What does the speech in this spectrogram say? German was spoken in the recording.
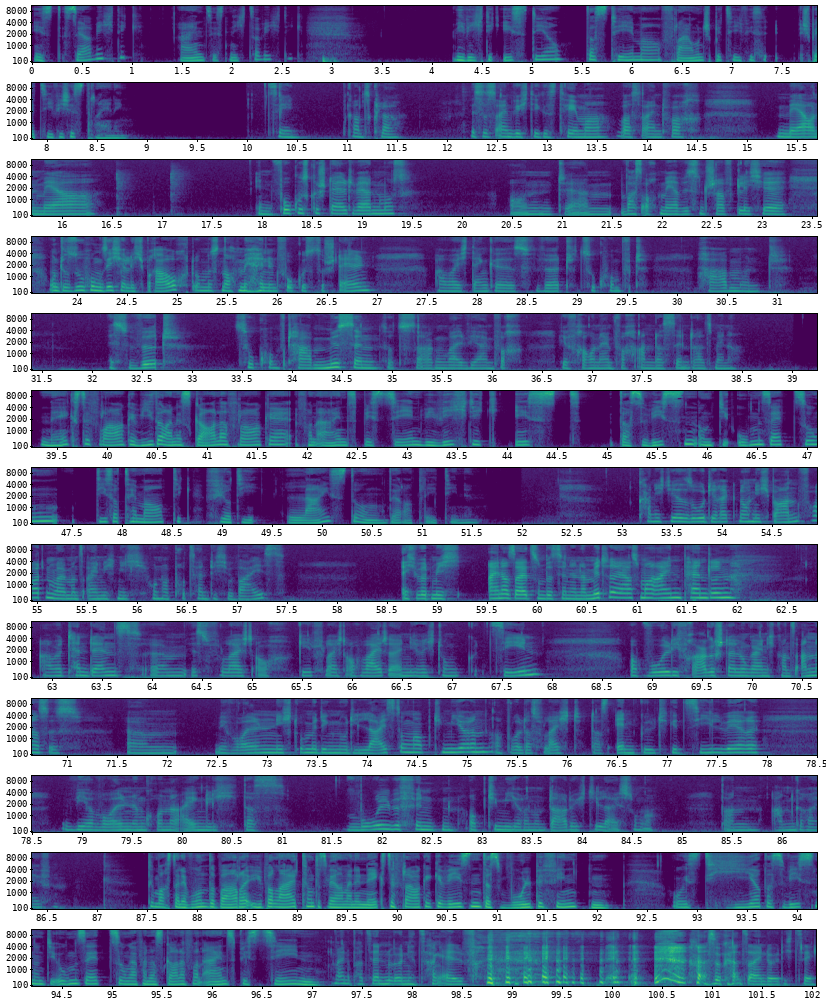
ist sehr wichtig, 1 ist nicht so wichtig. Wie wichtig ist dir das Thema frauenspezifisches Training? Zehn, ganz klar. Es ist ein wichtiges Thema, was einfach mehr und mehr in den Fokus gestellt werden muss und ähm, was auch mehr wissenschaftliche Untersuchung sicherlich braucht, um es noch mehr in den Fokus zu stellen. Aber ich denke, es wird Zukunft haben und es wird Zukunft haben müssen, sozusagen, weil wir einfach, wir Frauen einfach anders sind als Männer. Nächste Frage, wieder eine Skala-Frage von 1 bis 10. Wie wichtig ist das Wissen und die Umsetzung dieser Thematik für die Leistung der Athletinnen? Kann ich dir so direkt noch nicht beantworten, weil man es eigentlich nicht hundertprozentig weiß. Ich würde mich einerseits so ein bisschen in der Mitte erstmal einpendeln, aber Tendenz ähm, ist vielleicht auch, geht vielleicht auch weiter in die Richtung 10 obwohl die Fragestellung eigentlich ganz anders ist. Ähm, wir wollen nicht unbedingt nur die Leistung optimieren, obwohl das vielleicht das endgültige Ziel wäre. Wir wollen im Grunde eigentlich das Wohlbefinden optimieren und dadurch die Leistung dann angreifen. Du machst eine wunderbare Überleitung. Das wäre meine nächste Frage gewesen, das Wohlbefinden. Wo ist hier das Wissen und die Umsetzung auf einer Skala von 1 bis 10? Meine Patienten würden jetzt sagen 11. also ganz eindeutig 10.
